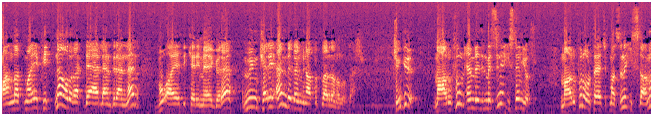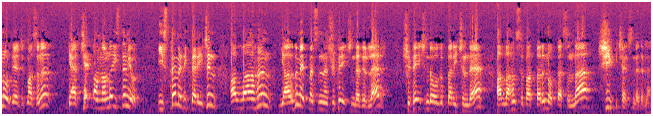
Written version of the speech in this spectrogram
anlatmayı fitne olarak değerlendirenler bu ayeti kerimeye göre münkeri emreden münafıklardan olurlar. Çünkü marufun emredilmesini istemiyor. Marufun ortaya çıkmasını, İslam'ın ortaya çıkmasını gerçek anlamda istemiyor. İstemedikleri için Allah'ın yardım etmesinden şüphe içindedirler. Şüphe içinde oldukları için de Allah'ın sıfatları noktasında şirk içerisindedirler.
